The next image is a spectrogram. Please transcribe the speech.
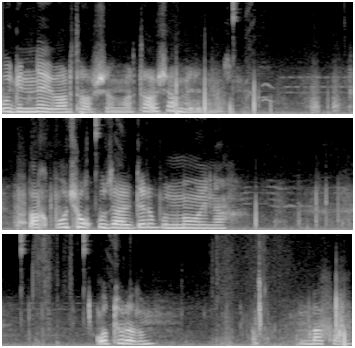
Bugün ne var? Tavşan var. Tavşan verelim. Bak bu çok güzeldir. Bununla oyna. Oturalım. Bakalım.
